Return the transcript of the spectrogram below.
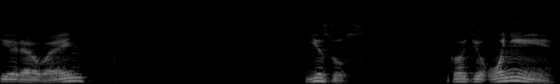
Деревень. Ісус. Годі, о ні.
